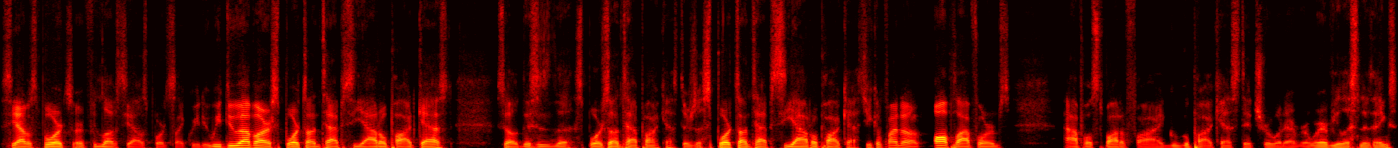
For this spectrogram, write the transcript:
Seattle sports or if you love Seattle sports like we do, we do have our Sports on Tap Seattle podcast. So this is the Sports on Tap podcast. There's a Sports on Tap Seattle podcast. You can find it on all platforms Apple, Spotify, Google Podcast, Stitcher, whatever, wherever you listen to things.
